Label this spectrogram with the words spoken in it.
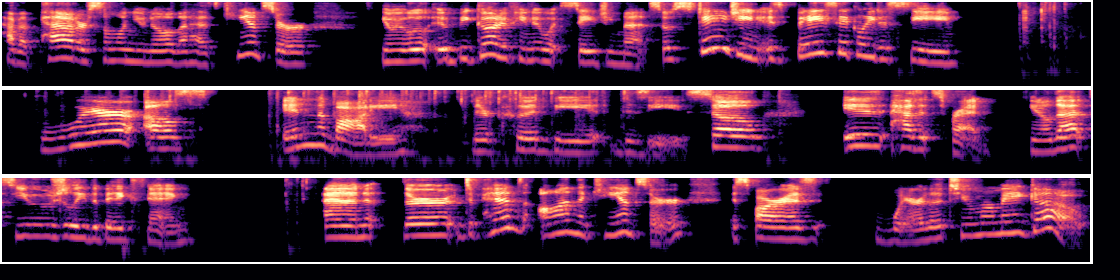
have a pet or someone you know that has cancer, you know, it would be good if you knew what staging meant. So staging is basically to see where else in the body there could be disease. So is has it spread? You know, that's usually the big thing. And there depends on the cancer as far as where the tumor may go.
